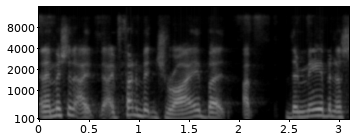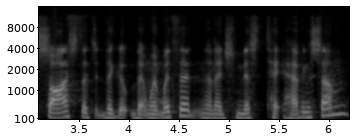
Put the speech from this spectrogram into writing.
and I mentioned I, I found it a bit dry, but uh there may have been a sauce that that, that went with it, and then I just missed ta having some.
